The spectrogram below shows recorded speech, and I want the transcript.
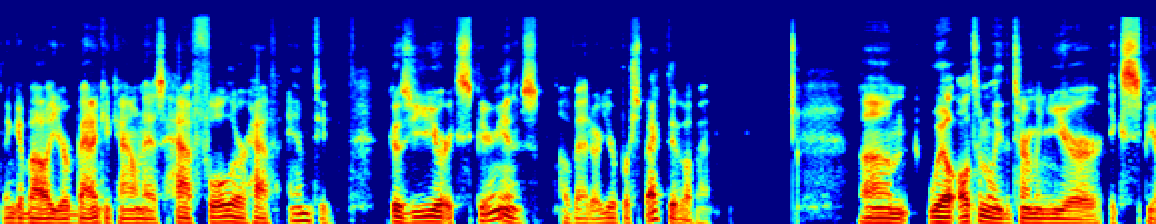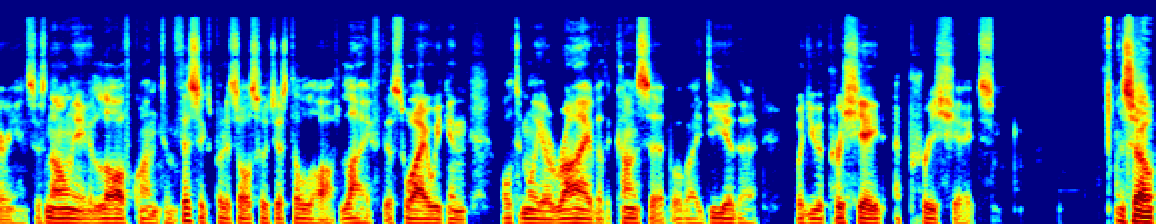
think about your bank account as half full or half empty because your experience of it or your perspective of it um, will ultimately determine your experience. It's not only a law of quantum physics, but it's also just a law of life. That's why we can ultimately arrive at the concept of idea that what you appreciate appreciates. So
